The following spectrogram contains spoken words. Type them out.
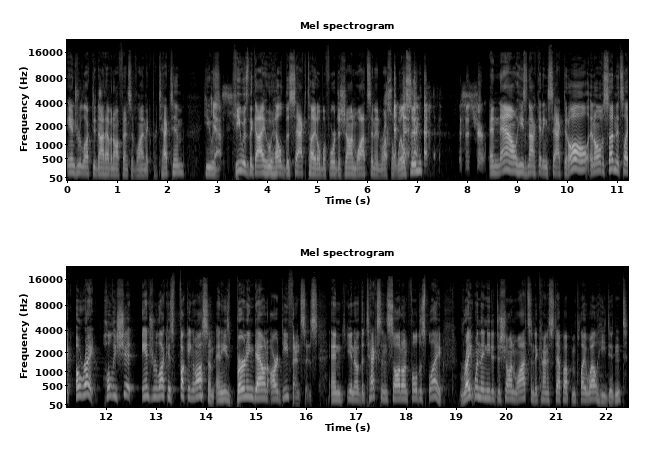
Andrew Luck did not have an offensive line that could protect him. He was yes. he was the guy who held the sack title before Deshaun Watson and Russell Wilson. This is true. And now he's not getting sacked at all. And all of a sudden it's like, oh, right, holy shit, Andrew Luck is fucking awesome. And he's burning down our defenses. And, you know, the Texans saw it on full display. Right when they needed Deshaun Watson to kind of step up and play well, he didn't.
